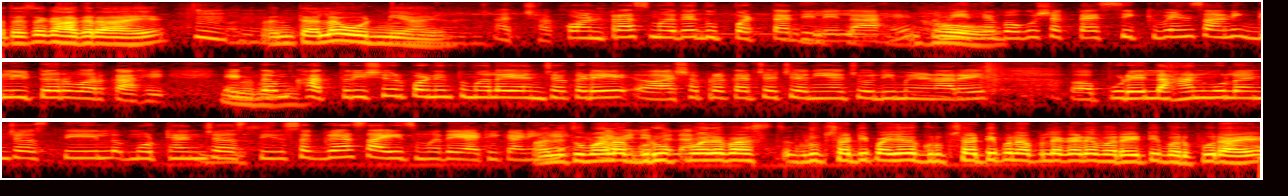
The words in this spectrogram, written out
हा त्याचा घागरा आहे. आणि त्याला ओढणी आहे. अच्छा कॉन्ट्रास्टमध्ये दुपट्टा दिलेला आहे. हो. तुम्ही इथे बघू शकता सिक्वेन्स आणि ग्लिटर वर्क आहे. एकदम. खात्रीशीरपणे तुम्हाला यांच्याकडे अशा प्रकारच्या चनिया चोली मिळणार आहेत. पुढे लहान मुलांच्या असतील मोठ्यांच्या असतील सगळ्या साईजमध्ये या ठिकाणी आणि तुम्हाला ग्रुपमध्ये बस ग्रुपसाठी पाहिजे ग्रुपसाठी पण आपल्याकडे व्हरायटी भरपूर आहे.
